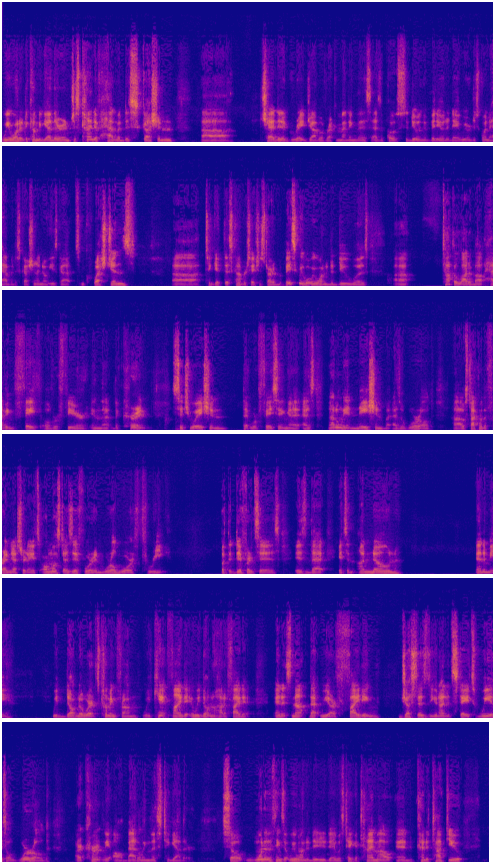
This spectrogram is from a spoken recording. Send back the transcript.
we wanted to come together and just kind of have a discussion. Uh, Chad did a great job of recommending this as opposed to doing a video today. We were just going to have a discussion. I know he's got some questions uh, to get this conversation started, but basically, what we wanted to do was uh, talk a lot about having faith over fear in the, the current situation that we're facing as not only a nation, but as a world. Uh, I was talking with a friend yesterday. It's almost as if we're in World War III. But the difference is, is that it's an unknown enemy. We don't know where it's coming from. We can't find it, and we don't know how to fight it. And it's not that we are fighting just as the United States. We as a world are currently all battling this together. So, one of the things that we wanted to do today was take a time out and kind of talk to you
